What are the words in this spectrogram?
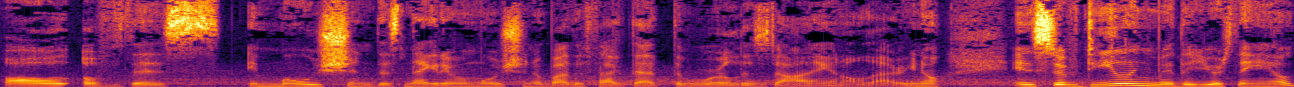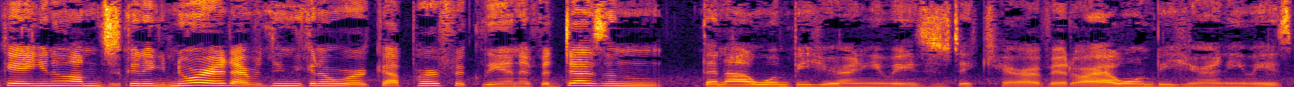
all of this emotion, this negative emotion about the fact that the world is dying and all that. You know, instead of dealing with it, you're thinking, okay, you know, I'm just going to ignore it. Everything's going to work out perfectly. And if it doesn't, then I won't be here anyways to take care of it, or I won't be here anyways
